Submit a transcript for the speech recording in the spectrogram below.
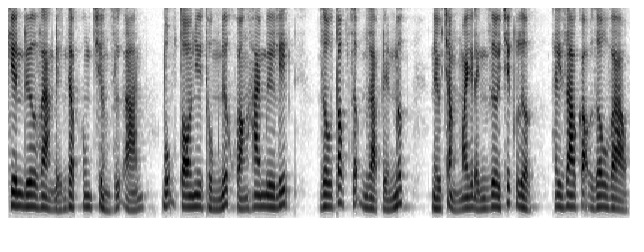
Kiên đưa vàng đến gặp ông trưởng dự án, bụng to như thùng nước khoáng 20 lít, râu tóc rậm rạp đến mức nếu chẳng may đánh rơi chiếc lược hay dao cạo râu vào,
